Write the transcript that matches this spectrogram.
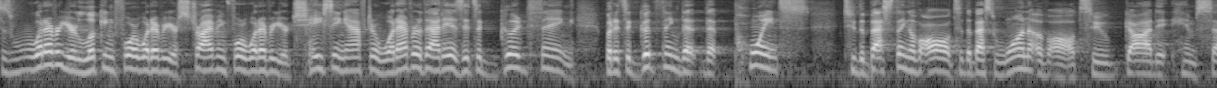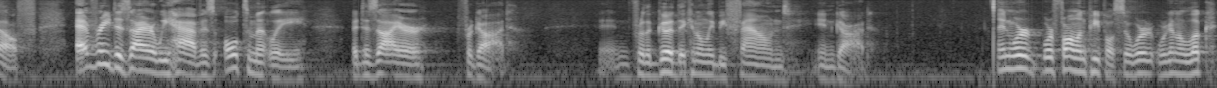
Says, whatever you're looking for, whatever you're striving for, whatever you're chasing after, whatever that is, it's a good thing. But it's a good thing that, that points to the best thing of all, to the best one of all, to God Himself. Every desire we have is ultimately a desire for God and for the good that can only be found in God. And we're, we're fallen people, so we're, we're going to look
